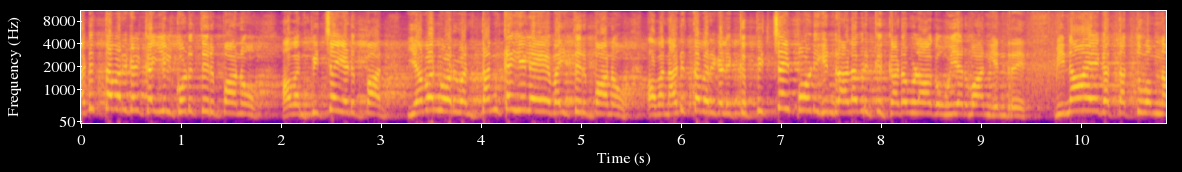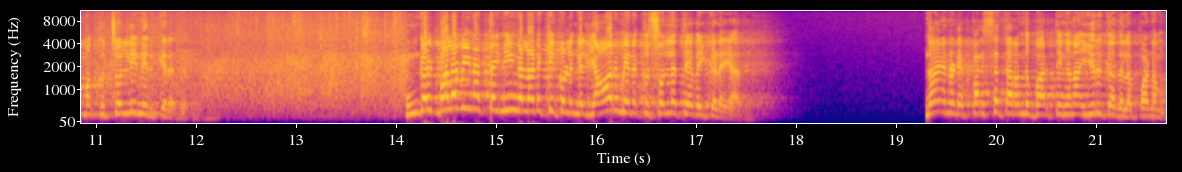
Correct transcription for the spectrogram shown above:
அடுத்தவர்கள் கையில் கொடுத்திருப்பானோ அவன் பிச்சை எடுப்பான். எவன் ஒருவன் தன் கையிலேயே வைத்திருப்பானோ அவன் அடுத்தவர்களுக்கு பிச்சை போடுகின்ற அளவிற்கு கடவுளாக உயர்வான் என்று விநாயக தத்துவம் நமக்கு சொல்லி நிற்கிறது. உங்கள் பலவீனத்தை நீங்கள் அடக்கிக் கொள்ளுங்கள். யாரும் எனக்கு சொல்ல தேவை கிடையாது. தான் என்னுடைய பர்ஸை திறந்து பார்த்தீங்கன்னா இருக்கு அதுல பணம்.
